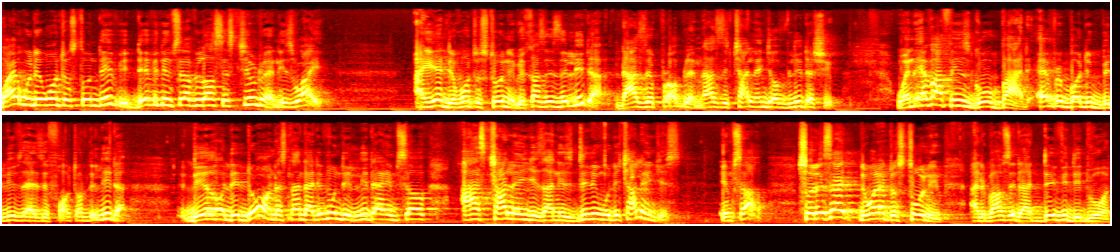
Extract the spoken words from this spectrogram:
Why would they want to stone David? David himself lost his children, his wife. And yet they want to stone him because he's the leader. That's the problem. That's the challenge of leadership. Whenever things go bad, everybody believes that it's the fault of the leader. They, they don't understand that even the leader himself has challenges and is dealing with the challenges himself. So they said they wanted to stone him. And the Bible said that David did what?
